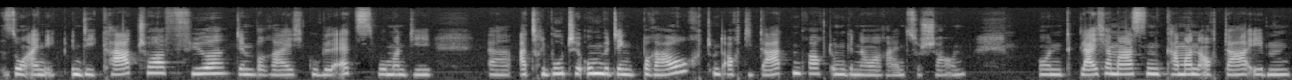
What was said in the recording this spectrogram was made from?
so ein Indikator für den Bereich Google Ads, wo man die äh, Attribute unbedingt braucht und auch die Daten braucht, um genauer reinzuschauen. Und gleichermaßen kann man auch da eben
